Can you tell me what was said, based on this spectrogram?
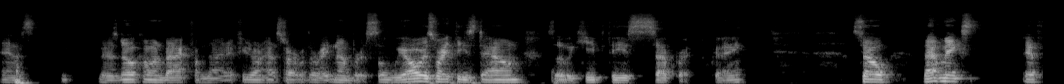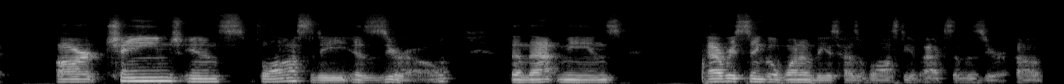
and there's no coming back from that if you don't have start with the right numbers. So we always write these down so that we keep these separate. Okay, so that makes if our change in velocity is zero, then that means every single one of these has a velocity of x of the zero of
